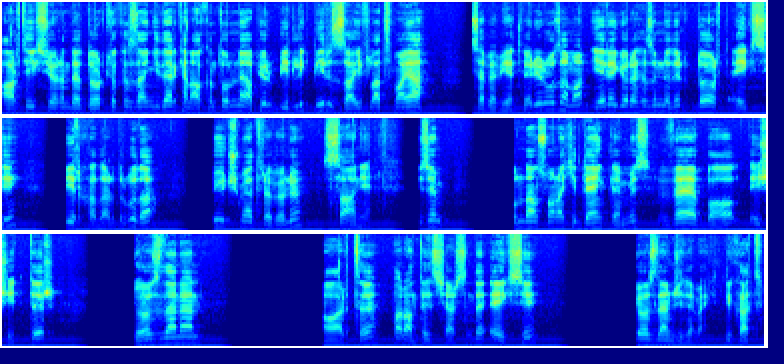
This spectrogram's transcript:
artı x yönünde dörtlük hızdan giderken akıntı ne yapıyor? Birlik bir zayıflatmaya sebebiyet veriyor. O zaman yere göre hızım nedir? 4 eksi 1 kadardır. Bu da 3 metre bölü saniye. Bizim bundan sonraki denklemimiz v bal eşittir. Gözlenen artı parantez içerisinde eksi gözlemci demek. Dikkat.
